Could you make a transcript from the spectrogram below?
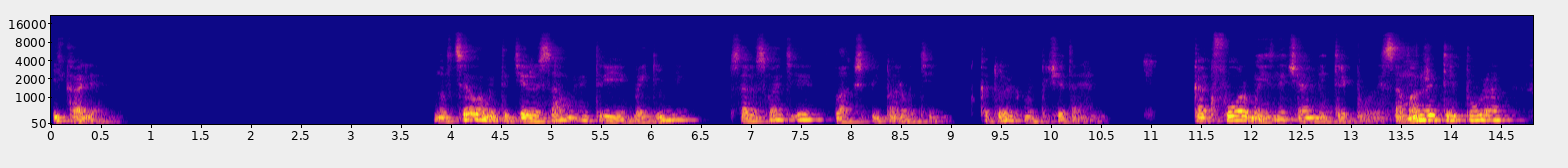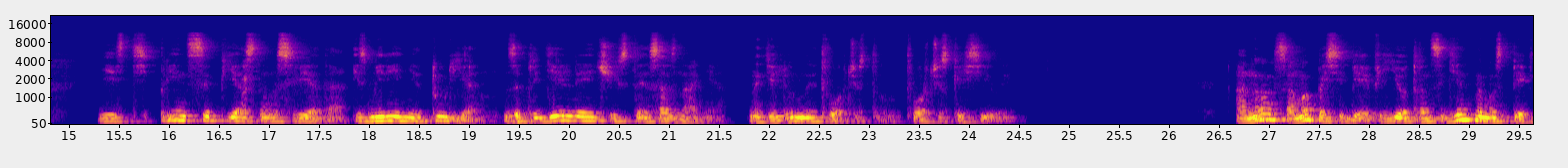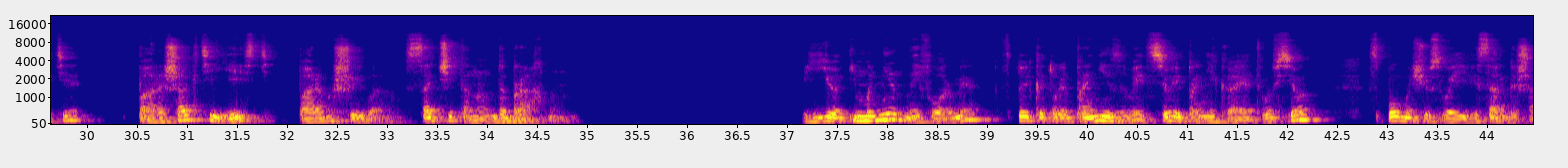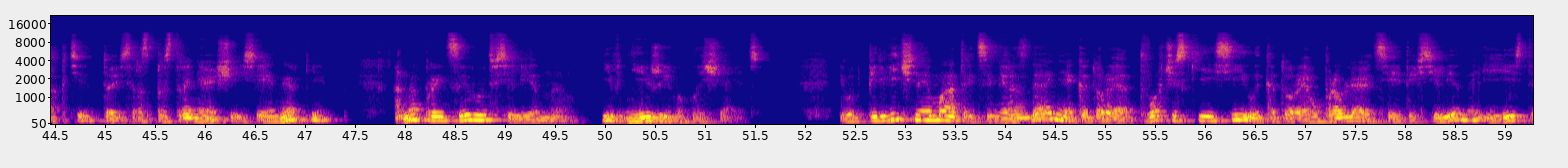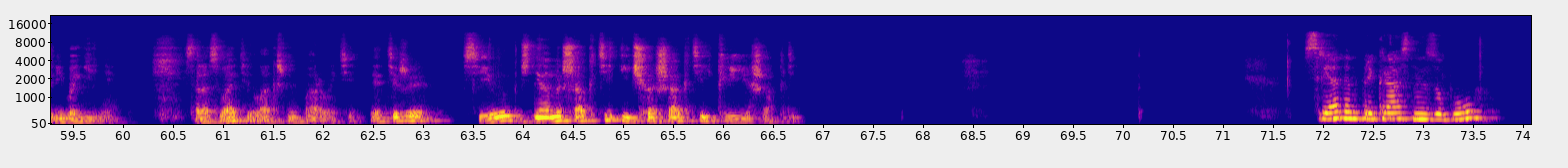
и Кали. Но в целом это те же самые три богини Сарасвати, Лакшми Парвати, которых мы почитаем. Как форма изначальной трипуры. Сама же трипура есть принцип ясного света, измерение турья, запредельное чистое сознание, наделенное творчеством, творческой силой. Она сама по себе в ее трансцендентном аспекте пара шакти есть Парамшива, Сачитананда Брахман. В ее имманентной форме, в той, которая пронизывает все и проникает во все, с помощью своей висарга шакти, то есть распространяющейся энергии, она проецирует Вселенную и в ней же и воплощается. И вот первичная матрица мироздания, которая творческие силы, которые управляют всей этой Вселенной, и есть три богини. Сарасвати, Лакшми, Парвати. Эти же силы Джняна Шакти, Ичха Шакти и Крия Шакти. С рядом прекрасных зубов,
